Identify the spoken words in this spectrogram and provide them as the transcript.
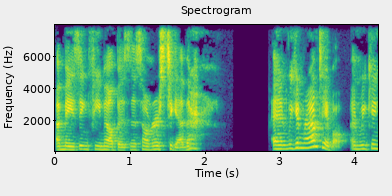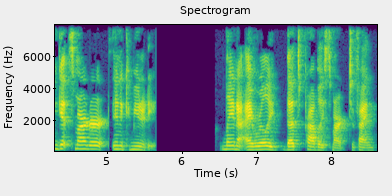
amazing female business owners together and we can roundtable and we can get smarter in a community. Lena, I really that's probably smart to find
